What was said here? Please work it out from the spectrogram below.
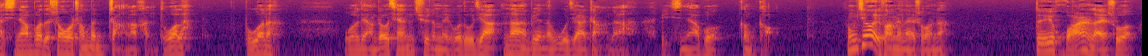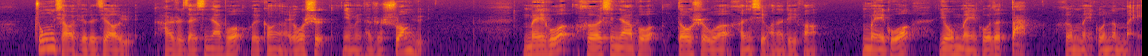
哎，新加坡的生活成本涨了很多了。”不过呢，我两周前去的美国度假，那边的物价涨的。比新加坡更高。从教育方面来说呢，对于华人来说，中小学的教育还是在新加坡会更有优势，因为它是双语。美国和新加坡都是我很喜欢的地方。美国有美国的大和美国的美，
